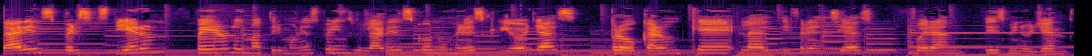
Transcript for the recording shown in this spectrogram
persistieron, pero los matrimonios peninsulares con mujeres criollas provocaron que las diferencias fueran disminuyendo.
